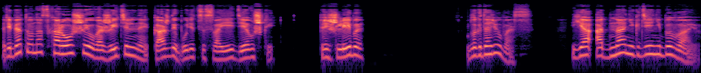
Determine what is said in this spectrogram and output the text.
Ребята у нас хорошие, уважительные, каждый будет со своей девушкой. Пришли бы? Благодарю вас. Я одна нигде не бываю.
